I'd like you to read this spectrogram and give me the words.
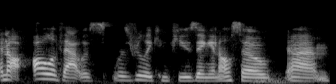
and all- of that was was really confusing and also um,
